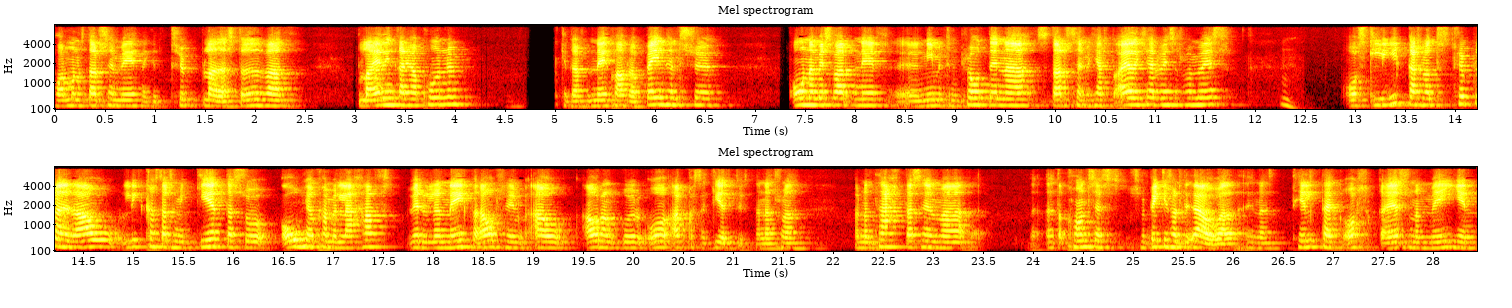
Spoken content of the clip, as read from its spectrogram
hormonastarfsemi, það getur trublað eða stöðvað blæðingar hjá konum, getur haft neikvæð áhrif á beinhelsu, ónæmisvarnir, eh, nýmyndun próteina, starfsemi hjart- og æðakerfi sem framvegis. Og slíkar svona trublanir á líkamsstarfsemi geta svo óhjákvæmilega haft verulega neikvæð áhrif á árangur og afkasta getu. Þannig að, svona, að þetta sem að þetta koncept byggir svolítið á að hérna, tiltæk orka er svona megin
